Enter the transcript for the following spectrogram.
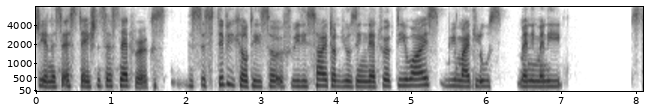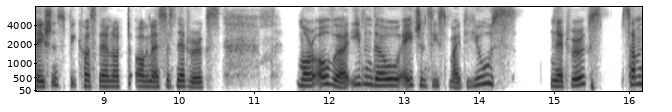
GNSS stations as networks. This is difficulty, so if we decide on using network DOIs, we might lose many, many stations because they're not organized as networks. Moreover, even though agencies might use networks, some,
